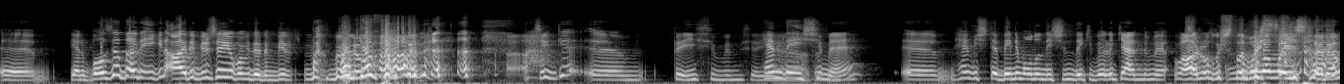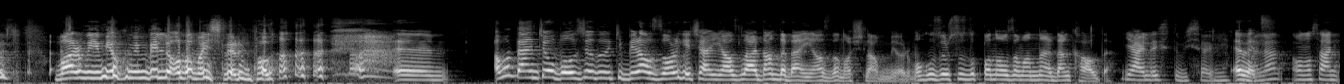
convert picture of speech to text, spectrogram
Ee, yani Bozcaada ile ilgili ayrı bir şey yapabilirim. Bir bölüm. Çünkü e, Değişimin şeyi. hem herhalde, değişime değil mi? E, hem işte benim onun içindeki böyle kendimi varoluşla bulamayışlarım. var mıyım yok muyum belli olamayışlarım falan. Ama bence o Bozcaada'daki biraz zor geçen yazlardan da ben yazdan hoşlanmıyorum. O huzursuzluk bana o zamanlardan kaldı. yerleşti bir şey muhtemelen. Evet. Onu sen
